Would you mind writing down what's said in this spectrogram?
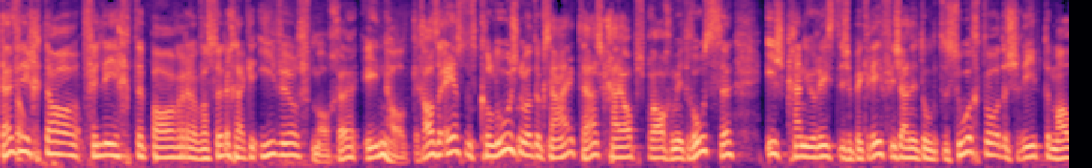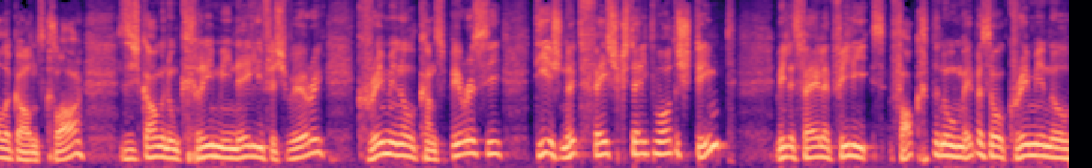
Darf so. ich da vielleicht ein paar, was soll ich sagen, Einwürfe machen, inhaltlich? Also erstens, Collusion, was du gesagt hast, keine Absprache mit Russen, ist kein juristischer Begriff, ist auch nicht untersucht worden, schreibt der Maler ganz klar. Es ist gegangen um kriminelle Verschwörung, Criminal Conspiracy, die ist nicht festgestellt worden, stimmt, weil es fehlen viele Fakten, um eben so Criminal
